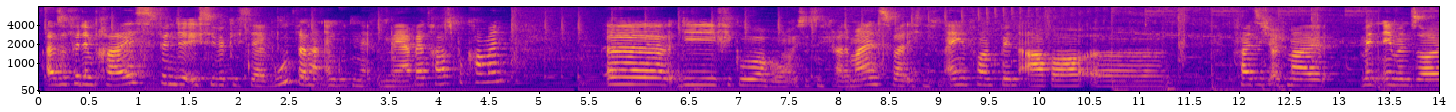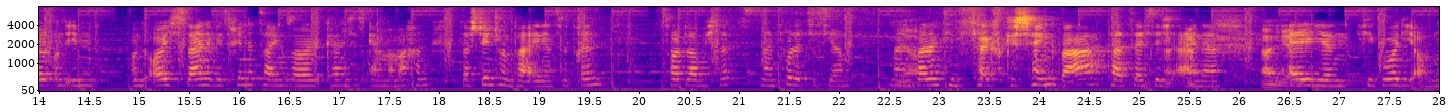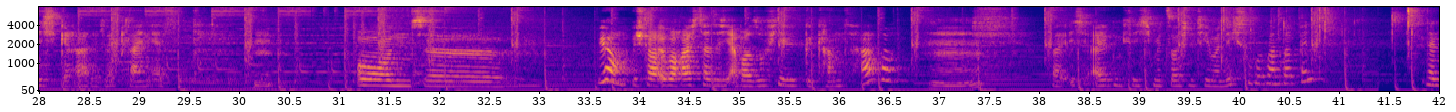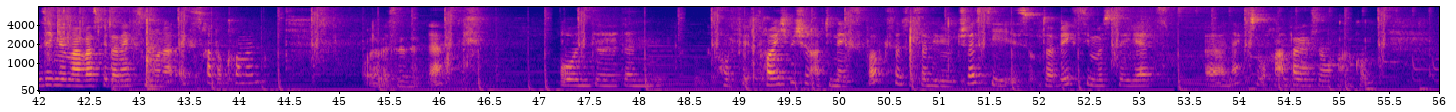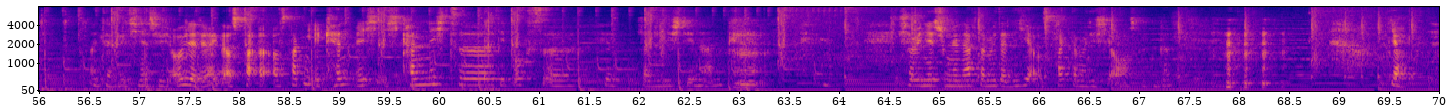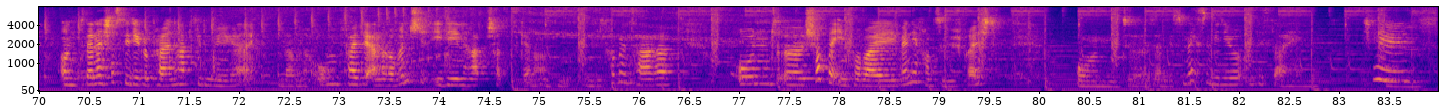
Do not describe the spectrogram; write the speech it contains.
Also für den Preis finde ich sie wirklich sehr gut. Man hat einen guten Mehrwert rausbekommen. Äh, die Figur bon, ist jetzt nicht gerade meins, weil ich nicht so ein Engelfreund bin, aber äh, falls ich euch mal mitnehmen soll und ihm und euch seine Vitrine zeigen soll, kann ich das gerne mal machen. Da stehen schon ein paar Aliens mit drin. Das war glaube ich letzt, nein, vorletztes Jahr. Mein Ja. Valentinstagsgeschenk war tatsächlich eine Alien. Alien-Figur, die auch nicht gerade sehr klein ist. Und äh, ja, ich war überrascht, dass ich aber so viel gekannt habe, Mhm. weil ich eigentlich mit solchen Themen nicht so bewandert bin. Dann sehen wir mal, was wir da nächsten Monat extra bekommen. Oder besser gesagt, ja. Und äh, dann hoffe, freue ich mich schon auf die nächste Box. Das ist dann die Chest, die ist unterwegs. Die müsste jetzt äh, nächste Woche, Anfang nächste Woche ankommen. Und dann will ich natürlich auch wieder direkt auspa auspacken. Ihr kennt mich, ich kann nicht äh, die Box äh, hier lange hier stehen haben. Mhm. Ich habe ihn jetzt schon genervt, damit er die hier auspackt, damit ich die auch auspacken kann. ja, und wenn euch das Video gefallen hat, gebt mir gerne einen Daumen nach oben. Falls ihr andere Wünsche, Ideen habt, schreibt es gerne unten in die Kommentare. Und äh, schaut bei ihm vorbei, wenn ihr Französisch sprecht. Und äh, dann bis zum nächsten Video und bis dahin. Tschüss.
